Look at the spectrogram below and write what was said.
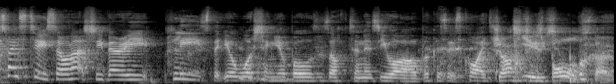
22, so I'm actually very pleased that you're washing your balls as often as you are because it's quite Just his unusual. balls, though.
